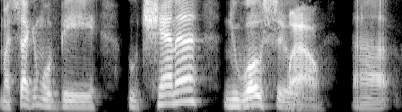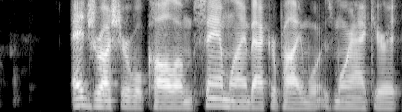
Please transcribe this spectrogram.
My second would be Uchenna Nwosu. Wow. Uh, edge rusher, we'll call him. Sam linebacker probably more, is more accurate.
